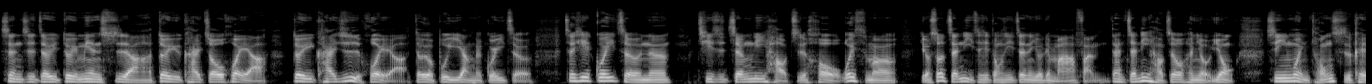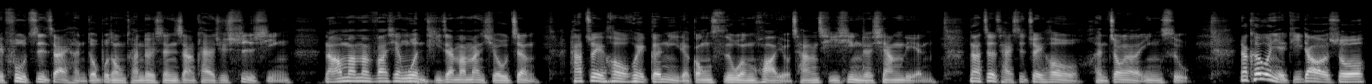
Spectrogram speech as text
甚至对于对面试啊，对于开周会啊，对于开日会啊，都有不一样的规则。这些规则呢，其实整理好之后，为什么有时候整理这些东西真的有点麻烦？但整理好之后很有用，是因为你同时可以复制在很多不同团队身上，开始去试行，然后慢慢发现问题，再慢慢修正，它最后会跟你的公司文化有长期性的相连，那这才是最后很重要的因素。那柯文也提到了说，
